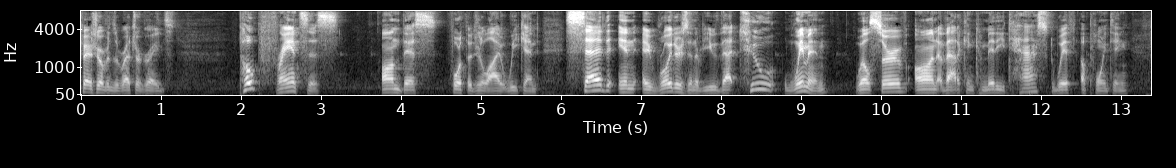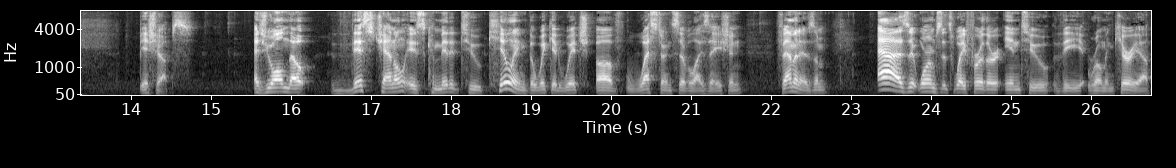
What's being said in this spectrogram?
parish orphans and retrogrades. Pope Francis, on this 4th of July weekend, said in a Reuters interview that two women will serve on a Vatican committee tasked with appointing bishops. As you all know, this channel is committed to killing the wicked witch of Western civilization, feminism, as it worms its way further into the Roman Curia.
